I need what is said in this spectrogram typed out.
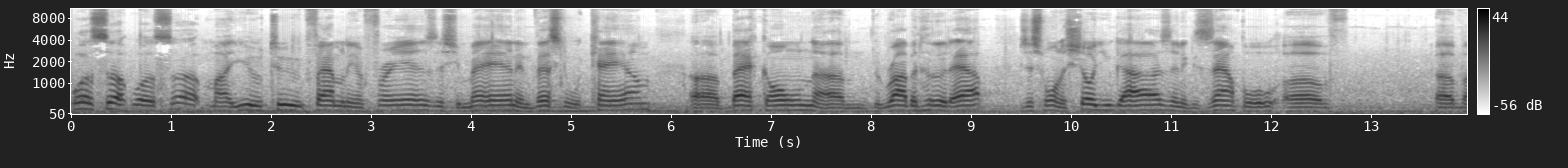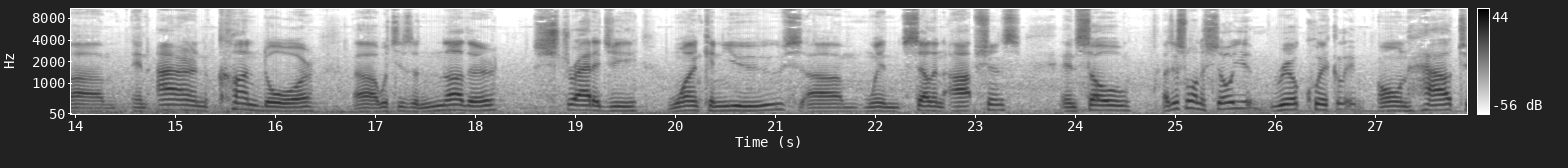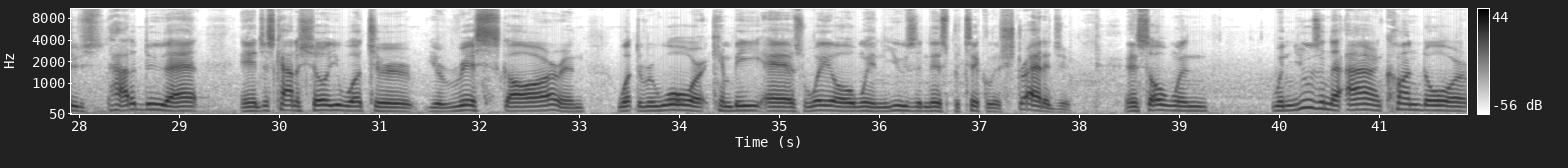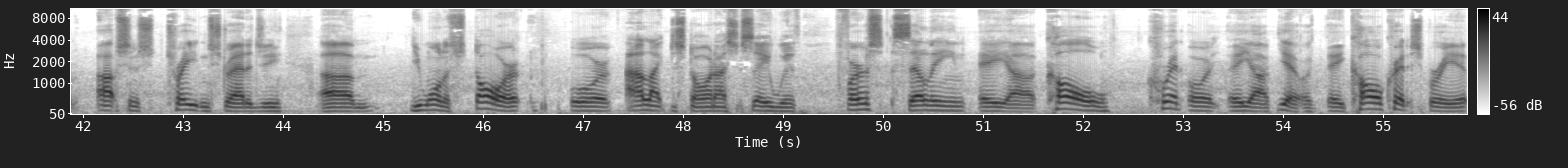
What's up? What's up, my YouTube family and friends? It's your man, Investing with Cam, uh, back on um, the Robinhood app. Just want to show you guys an example of of um, an iron condor, uh, which is another strategy one can use um, when selling options. And so, I just want to show you real quickly on how to how to do that and just kind of show you what your your risks are and what the reward can be as well when using this particular strategy. And so when when using the iron condor options trading strategy, um, you want to start, or I like to start, I should say, with first selling a uh, call credit or a uh, yeah a, a call credit spread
